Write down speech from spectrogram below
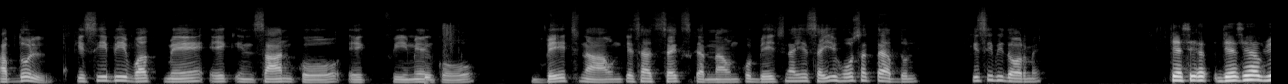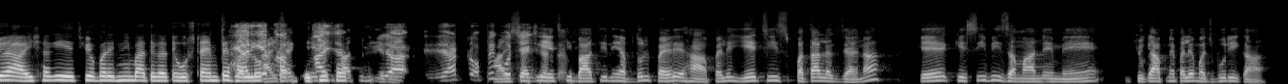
अब्दुल किसी भी वक्त में एक इंसान को एक फीमेल को बेचना उनके साथ सेक्स करना उनको बेचना ये सही हो सकता है अब्दुल किसी भी दौर में? जैसे जैसे आप जो है आयशा की एज के ऊपर इतनी बातें करते हैं उस टाइम पे हर लोग आयशा ही यार टॉपिक चेंज की एज की बात ही नहीं अब्दुल पहले हाँ पहले ये चीज़ पता लग जाए ना कि किसी भी जमाने में, क्योंकि आपने पहले मजबूरी कहा,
